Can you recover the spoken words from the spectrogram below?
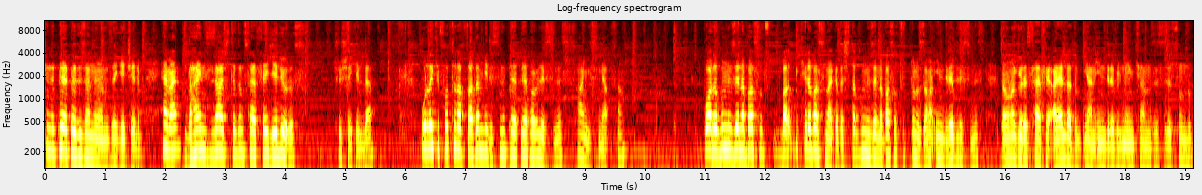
Şimdi PP düzenlememize geçelim. Hemen daha yeni size açtırdığım sayfaya geliyoruz. Şu şekilde. Buradaki fotoğraflardan birisini PP yapabilirsiniz. Hangisini yapsam? Bu arada bunun üzerine basılı tut- bir kere basın arkadaşlar. Bunun üzerine basılı tuttuğunuz zaman indirebilirsiniz. Ben ona göre sayfayı ayarladım. Yani indirebilme imkanınızı size sundum.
